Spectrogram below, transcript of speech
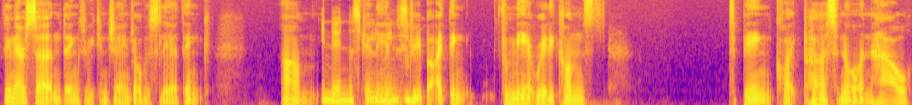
I think there are certain things we can change. Obviously, I think um, in the industry. in the industry, Mhm. but I think for me, it really comes to being quite personal and how,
